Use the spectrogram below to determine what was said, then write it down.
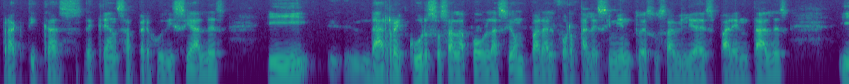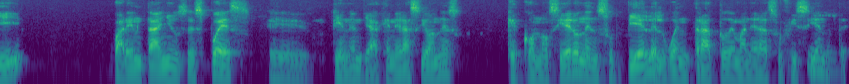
prácticas de crianza perjudiciales y dar recursos a la población para el fortalecimiento de sus habilidades parentales y 40 años después eh, tienen ya generaciones que conocieron en su piel el buen trato de manera suficiente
